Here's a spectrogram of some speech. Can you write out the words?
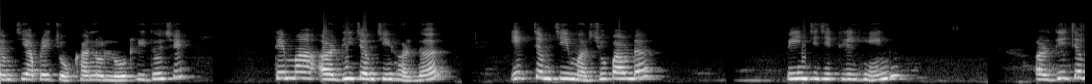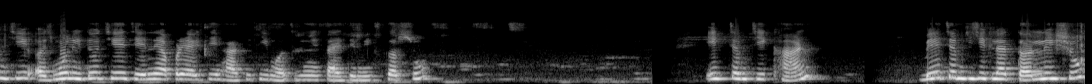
ચમચી આપણે ચોખાનો લોટ લીધો છે. તેમાં અડધી ચમચી હળદર, એક ચમચી મરચું પાવડર પિંચ જેટલી હિંગ, અડધી ચમચી અજમો લીધો છે, જેને આપણે આવી હાથેથી મસળીને સાથે મિક્સ કરશું. એક ચમચી ખાંડ, બે ચમચી જેટલા તલ લઈશું.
